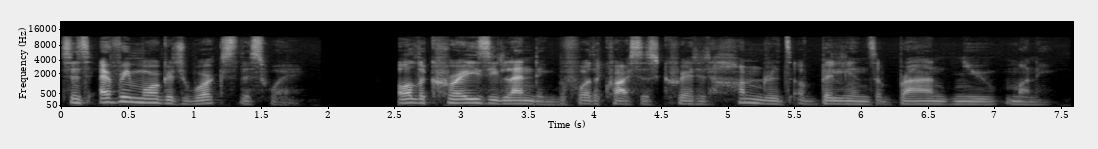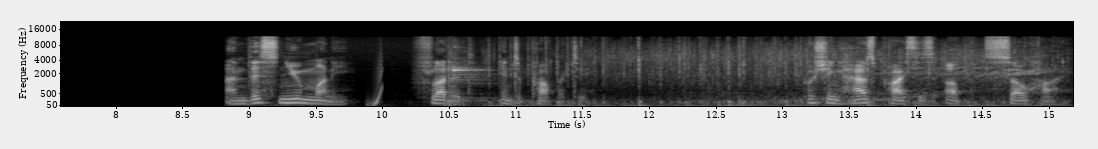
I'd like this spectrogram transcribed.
Since every mortgage works this way, all the crazy lending before the crisis created hundreds of billions of brand new money. And this new money flooded into property, pushing house prices up so high.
